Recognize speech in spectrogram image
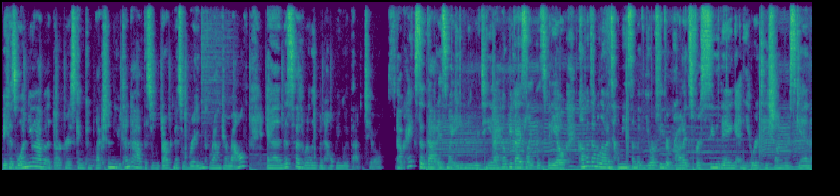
because when you have a darker skin complexion, you tend to have this darkness ring around your mouth and this has really been helping with that too. Okay, so that is my evening routine. I hope you guys like this video. Comment down below and tell me some of your favorite products for soothing any irritation on your skin.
